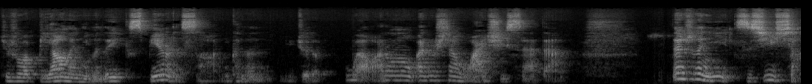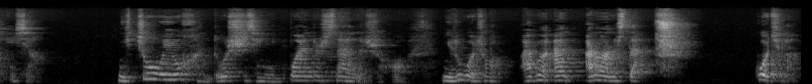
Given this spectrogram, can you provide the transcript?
就说 beyond 你们的 experience 哈，你可能你觉得 well I don't know understand why she said that，但是呢，你仔细想一想，你周围有很多事情你不 understand 的时候，你如果说 I 不 I I don't understand，过去了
